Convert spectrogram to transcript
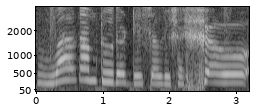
Welcome to the Diesel Disha Show.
